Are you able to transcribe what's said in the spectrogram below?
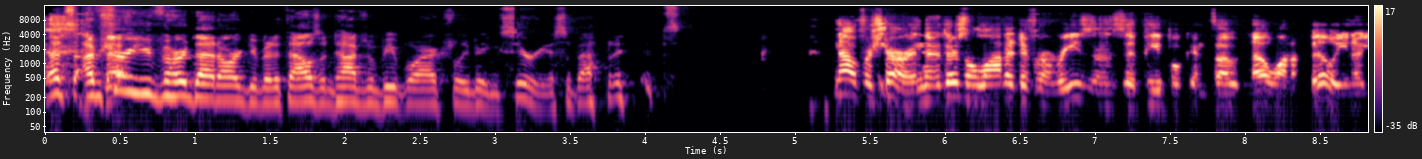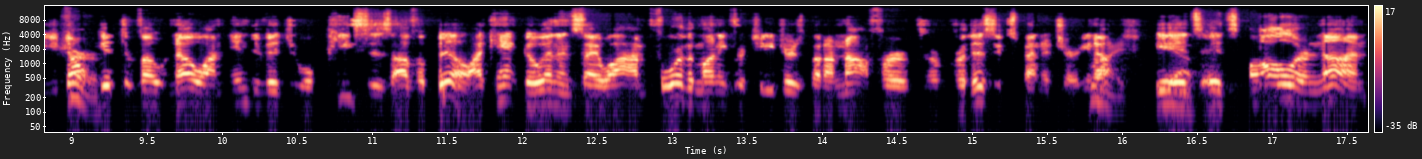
that's. I'm sure you've heard that argument a thousand times when people are actually being serious about it. No, for sure. And there, there's a lot of different reasons that people can vote no on a bill. You know, you sure. don't get to vote no on individual pieces of a bill. I can't go in and say, well, I'm for the money for teachers, but I'm not for, for, for this expenditure. You know, right. it's, yeah. it's all or none.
